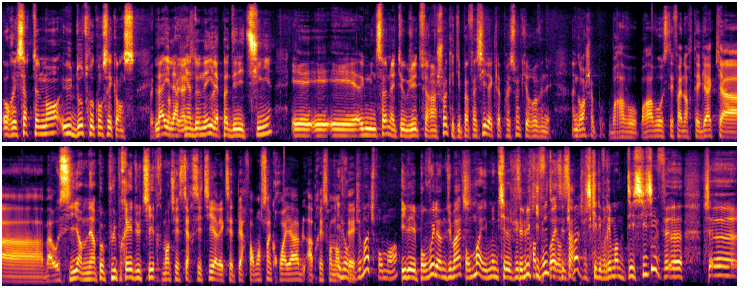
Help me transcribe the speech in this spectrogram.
aurait certainement eu d'autres conséquences. Là, il n'a rien donné, il n'a pas donné de signe, et, et, a été obligé de faire un choix qui n'était pas facile avec la pression qui revenait. Un grand chapeau. Bravo, bravo Stéphane Ortega qui a bah, aussi emmené un peu plus près du titre Manchester City avec cette performance incroyable après son entrée. Il est l'homme du match pour moi. Il est pour vous l'homme du match? Pour moi, même s'il a joué c'est lui qui fait ouais, c'est match parce qu'il est vraiment décisif. Euh, euh,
